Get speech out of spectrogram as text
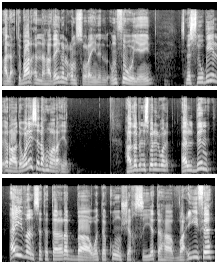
على اعتبار أن هذين العنصرين الأنثويين مسلوبي الإرادة وليس لهما رأيا هذا بالنسبة للولد. البنت أيضا ستتربى وتكون شخصيتها ضعيفة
